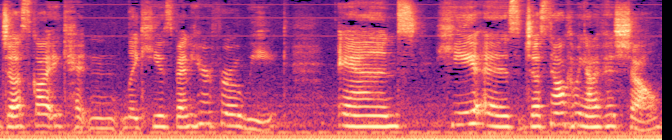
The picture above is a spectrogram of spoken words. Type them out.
just got a kitten. Like he has been here for a week and he is just now coming out of his shell.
